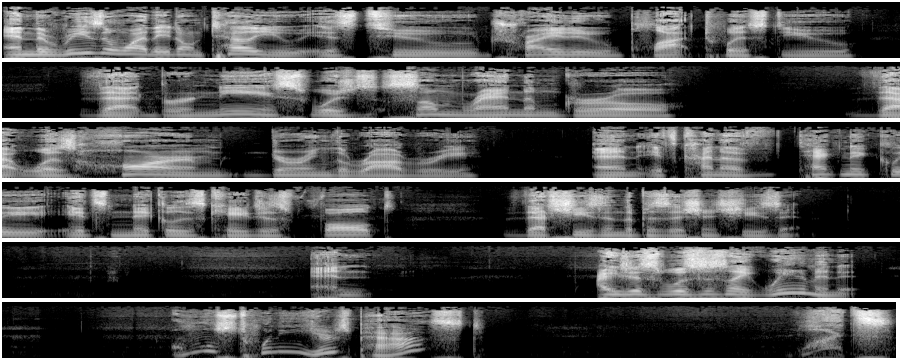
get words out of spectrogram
And the reason why they don't tell you is to try to plot twist you that bernice was some random girl that was harmed during the robbery and it's kind of technically it's Nicolas Cage's fault that she's in the position she's in. And I just was just like, wait a minute. Almost 20 years passed? What?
